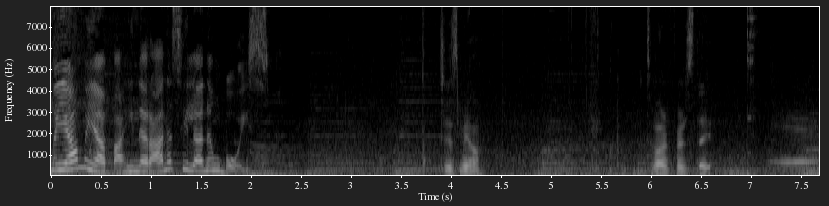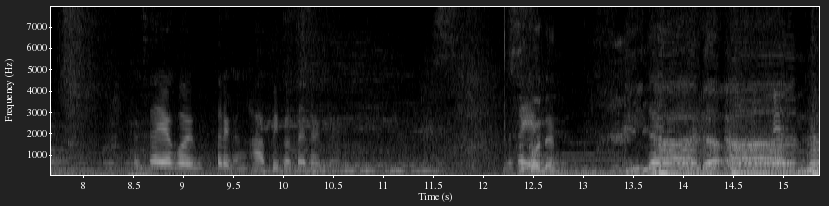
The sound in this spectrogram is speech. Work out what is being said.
Maya-maya pa, hinara na sila ng boys. Cheers, Miho. To our first date. Masaya ko. Talagang happy ko talaga. Masaya. Ikaw din. Idadaan na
